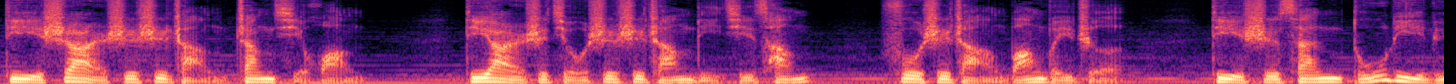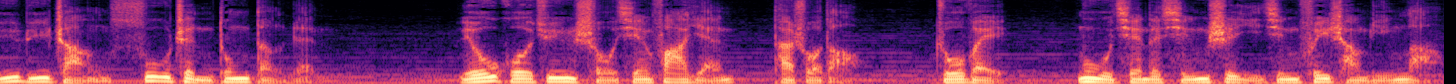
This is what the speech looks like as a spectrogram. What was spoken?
第十二师师长张启煌、第二十九师师长李吉仓、副师长王维哲。第十三独立旅旅长苏振东等人，刘国军首先发言。他说道：“诸位，目前的形势已经非常明朗，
